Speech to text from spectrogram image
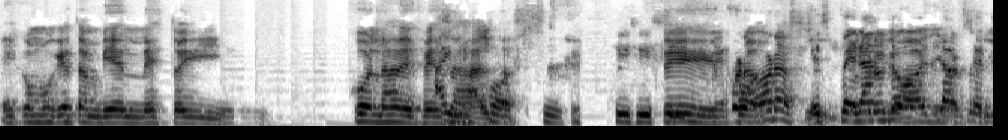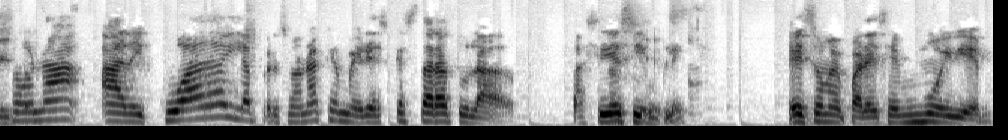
es como que también estoy con las defensas altas. Sí, sí, sí. por ahora sí. Esperando la persona adecuada y la persona que merezca estar a tu lado. Así de simple. Eso me parece muy bien.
